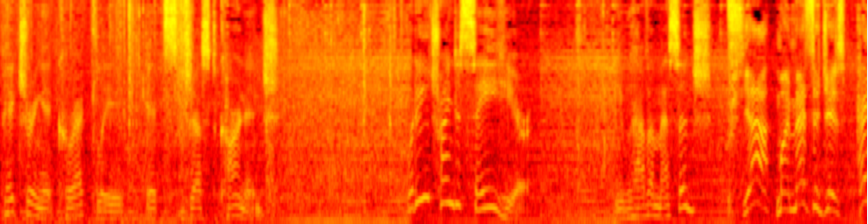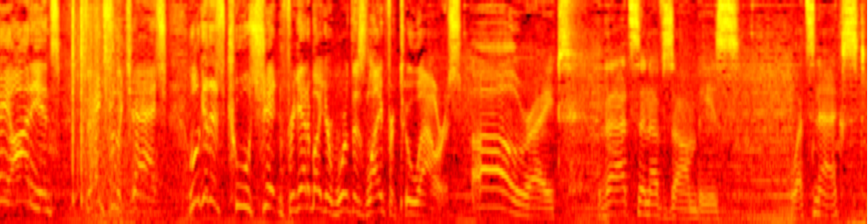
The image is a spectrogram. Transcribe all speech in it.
Picturing it correctly, it's just carnage. What are you trying to say here? You have a message? Yeah, my message is, hey audience, thanks for the cash. Look at this cool shit and forget about your worthless life for two hours. All right, that's enough zombies. What's next?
